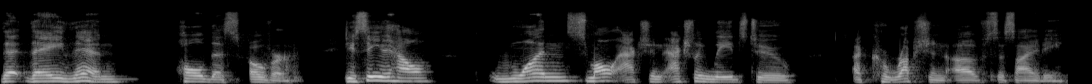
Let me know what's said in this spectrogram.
that they then hold this over. Do you see how one small action actually leads to a corruption of society?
